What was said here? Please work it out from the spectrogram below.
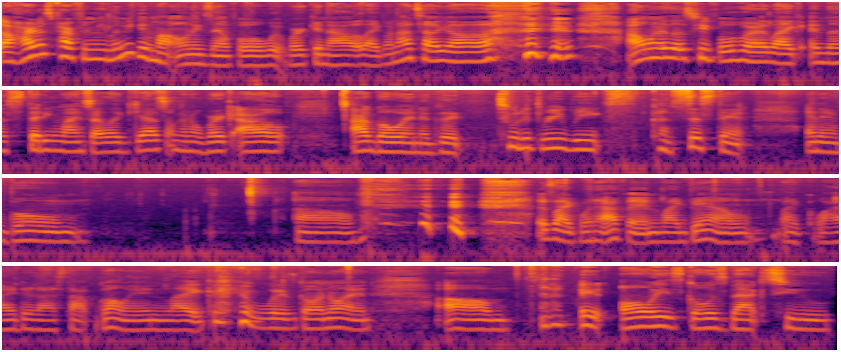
The hardest part for me, let me give my own example with working out. Like when I tell y'all, I'm one of those people who are like in the steady mindset, like, yes, I'm going to work out. I'll go in a good two to three weeks, consistent, and then boom, um, it's like, what happened? Like, damn, like, why did I stop going? Like, what is going on? Um, and it always goes back to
